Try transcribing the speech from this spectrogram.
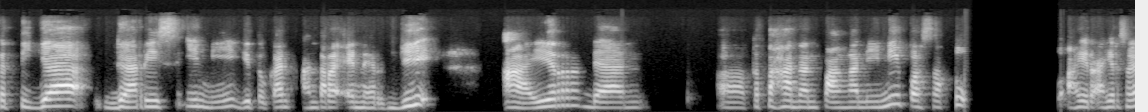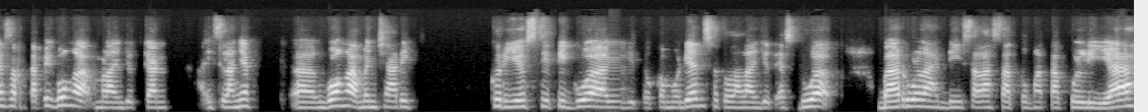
ketiga garis ini gitu kan antara energi, air dan uh, ketahanan pangan ini pas waktu akhir-akhir semester. Tapi gue nggak melanjutkan istilahnya uh, gue nggak mencari curiosity gue gitu. Kemudian setelah lanjut S2 barulah di salah satu mata kuliah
